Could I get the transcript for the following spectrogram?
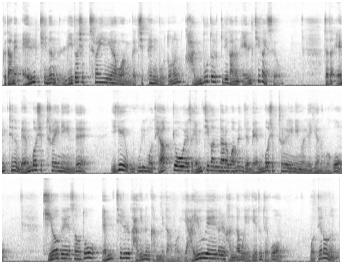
그 다음에 LT는 리더십 트레이닝이라고 합니다. 집행부 또는 간부들끼리 가는 LT가 있어요. 자, MT는 멤버십 트레이닝인데 이게 우리 뭐 대학교에서 MT 간다라고 하면 이제 멤버십 트레이닝을 얘기하는 거고 기업에서도 MT를 가기는 갑니다. 뭐 야유회를 간다고 얘기해도 되고 뭐 때로는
